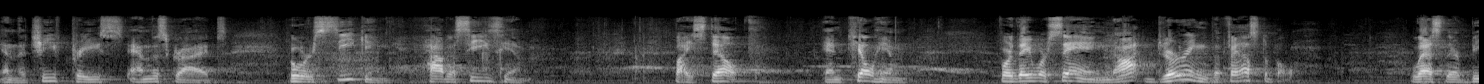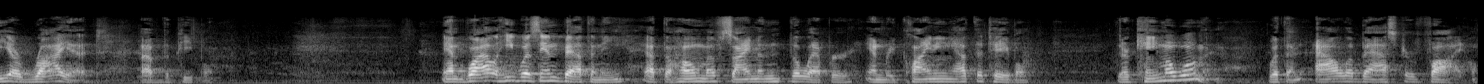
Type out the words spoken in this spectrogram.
and the chief priests and the scribes who were seeking how to seize him by stealth and kill him for they were saying, Not during the festival, lest there be a riot of the people. And while he was in Bethany at the home of Simon the leper and reclining at the table, there came a woman with an alabaster vial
